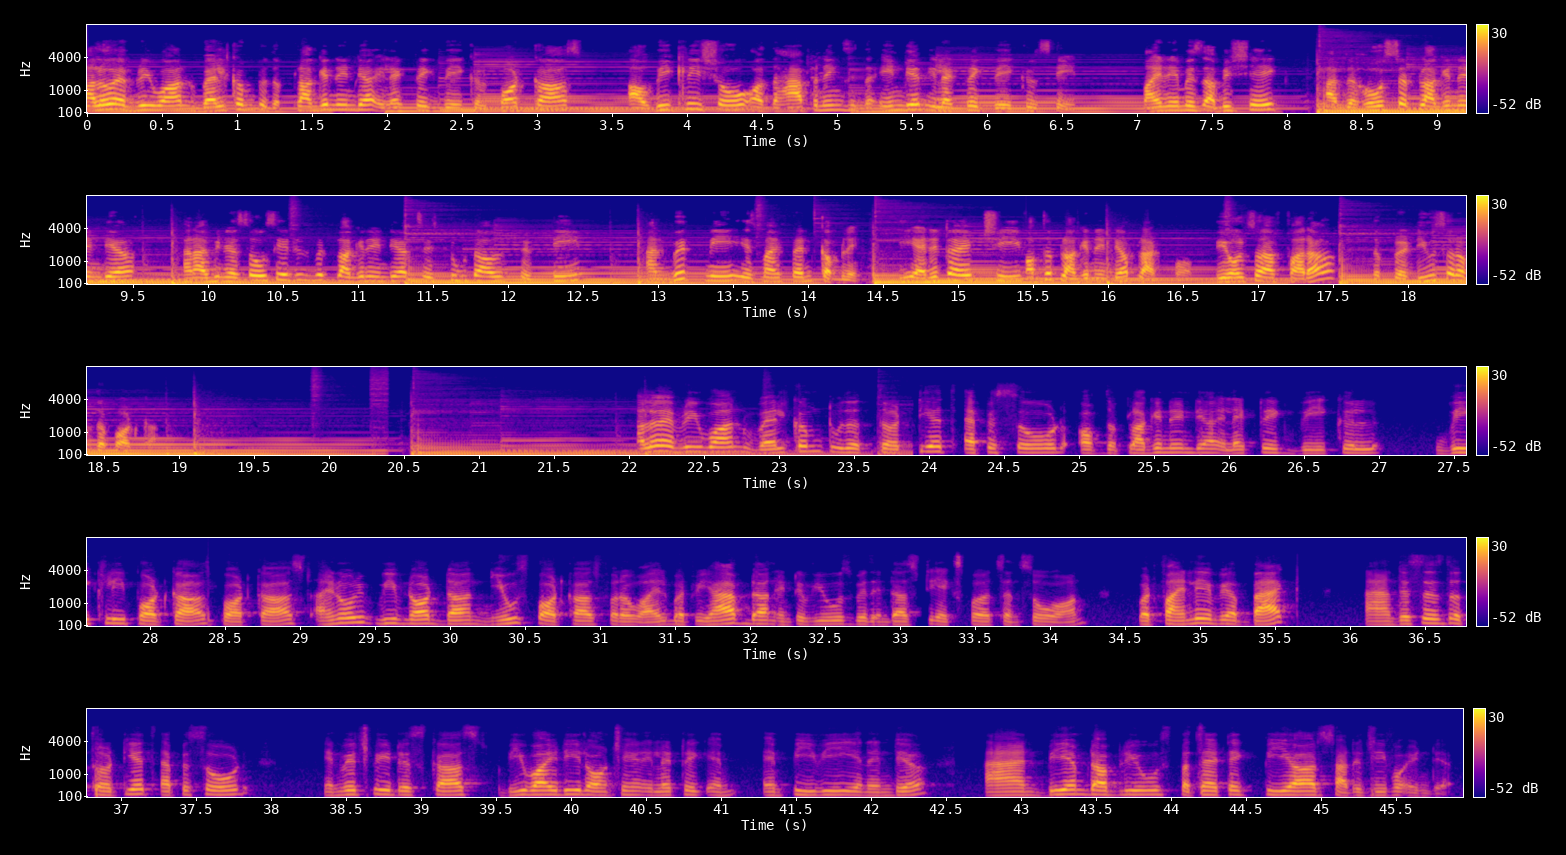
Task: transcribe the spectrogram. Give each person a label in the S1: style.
S1: Hello, everyone. Welcome to the Plug in India Electric Vehicle Podcast, our weekly show on the happenings in the Indian electric vehicle scene. My name is Abhishek. I'm the host at Plug in India, and I've been associated with Plug in India since 2015. And with me is my friend Kamlesh, the editor in chief of the Plug in India platform. We also have Farah, the producer of the podcast. Hello, everyone. Welcome to the 30th episode of the Plug in India Electric Vehicle weekly podcast podcast. I know we've not done news podcast for a while but we have done interviews with industry experts and so on. But finally we are back and this is the 30th episode in which we discussed byd launching an electric M- mpv in india and bmw's pathetic pr strategy for india.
